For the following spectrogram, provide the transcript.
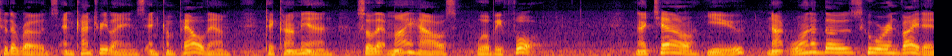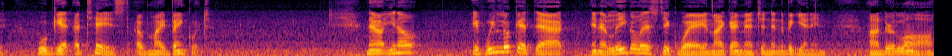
to the roads and country lanes and compel them to come in so that my house will be full. And I tell you, not one of those who were invited will get a taste of my banquet. Now, you know, if we look at that in a legalistic way, and like I mentioned in the beginning, under law,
